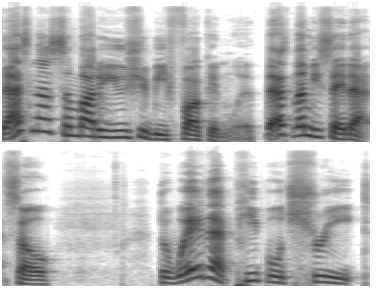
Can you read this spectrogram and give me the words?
that's not somebody you should be fucking with. That's let me say that. So the way that people treat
